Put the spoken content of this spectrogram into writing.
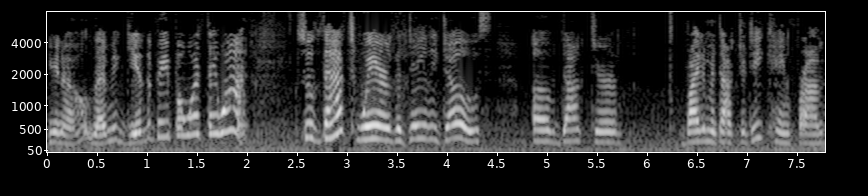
You know, let me give the people what they want. So that's where the daily dose of Dr. Vitamin Dr. D came from.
